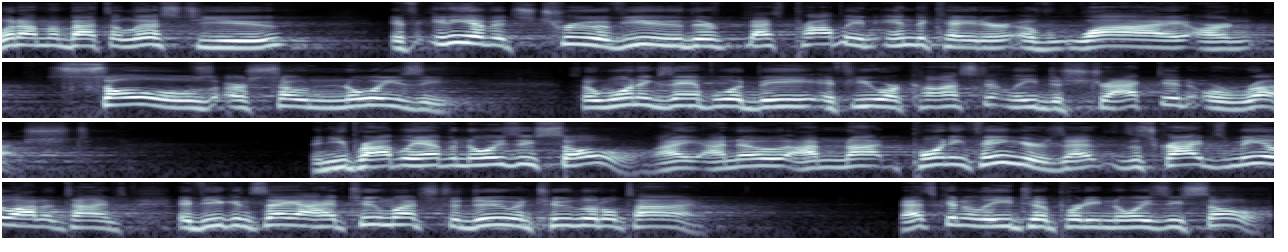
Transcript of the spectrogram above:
what I'm about to list to you, if any of it's true of you, that's probably an indicator of why our souls are so noisy. So, one example would be if you are constantly distracted or rushed, then you probably have a noisy soul. I, I know I'm not pointing fingers, that describes me a lot of times. If you can say, I have too much to do and too little time, that's going to lead to a pretty noisy soul.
